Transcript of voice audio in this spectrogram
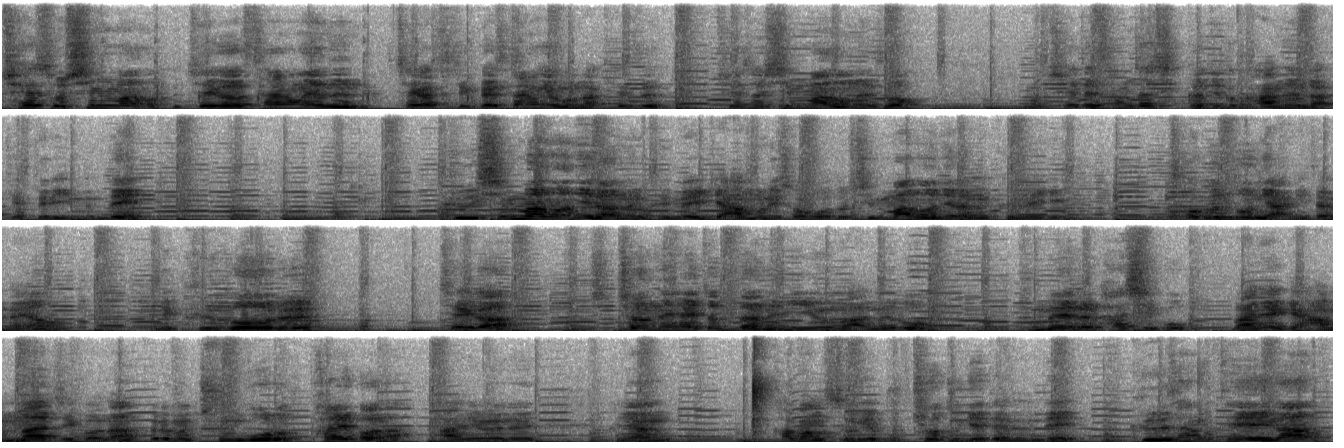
최소 10만원 제가 사용하는 제가 지금까지 사용해본 라켓은 최소 10만원에서 뭐 최대 3, 40까지도 가는 라켓들이 있는데 그 10만원이라는 금액이 아무리 적어도 10만원이라는 금액이 적은 돈이 아니잖아요. 근데 그거를 제가 추천을 해줬다는 이유만으로 구매를 하시고 만약에 안 맞으거나 그러면 중고로 팔거나 아니면은 그냥 가방 속에 묵혀두게 되는데 그 상태가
